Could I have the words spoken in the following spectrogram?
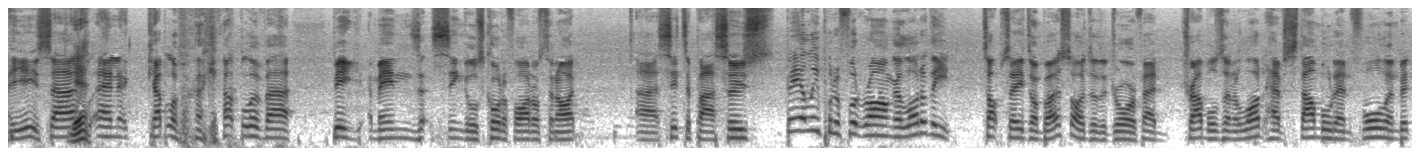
He is. Uh, Yeah. And a couple of a couple of uh, big men's singles quarterfinals tonight. Uh, Tsitsipas, who's barely put a foot wrong. A lot of the top seeds on both sides of the draw have had troubles, and a lot have stumbled and fallen. But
